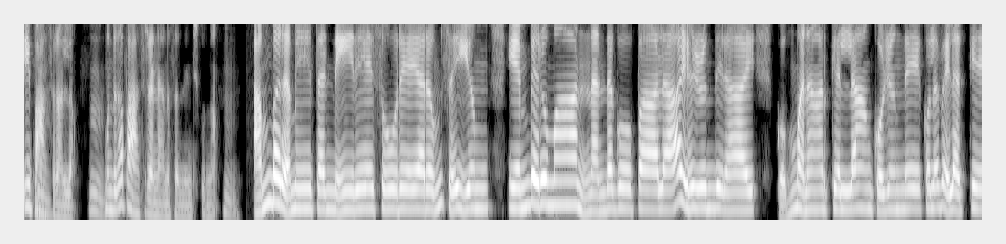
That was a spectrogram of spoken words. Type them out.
ఈ పాసురంలో హ్మ్. ముందుగా పాసురాన్ని అనుసంధించుకుందాం హ్మ్. అంబరమే తన్నీరే సోరే అరం செய்யும் எம்பெருமான் நந்தகோபாலா எழுந்திராய் கொம்மனார்க்கெல்லாம் கொழுந்தே கொல விளக்கே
